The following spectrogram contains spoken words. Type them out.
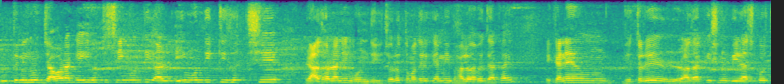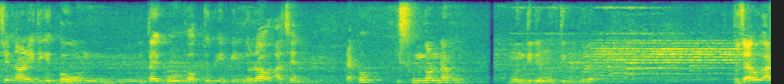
গুপ্তবিন্দু যাওয়ার আগে এই হচ্ছে সেই মন্দির, আর এই মন্দিরটি হচ্ছে রাধারানীর মন্দির। চলো তোমাদেরকে আমি ভালোভাবে দেখাই। এখানে ভেতরে রাধাকৃষ্ণ বিরাজ করছেন, আর এইদিকে গৌর তাই গৌর ভক্ত বৃন্দরাও আছেন। দেখো কি সুন্দর না ম- মন্দিরের মূর্তিগুলো। তো যাই হোক, আর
